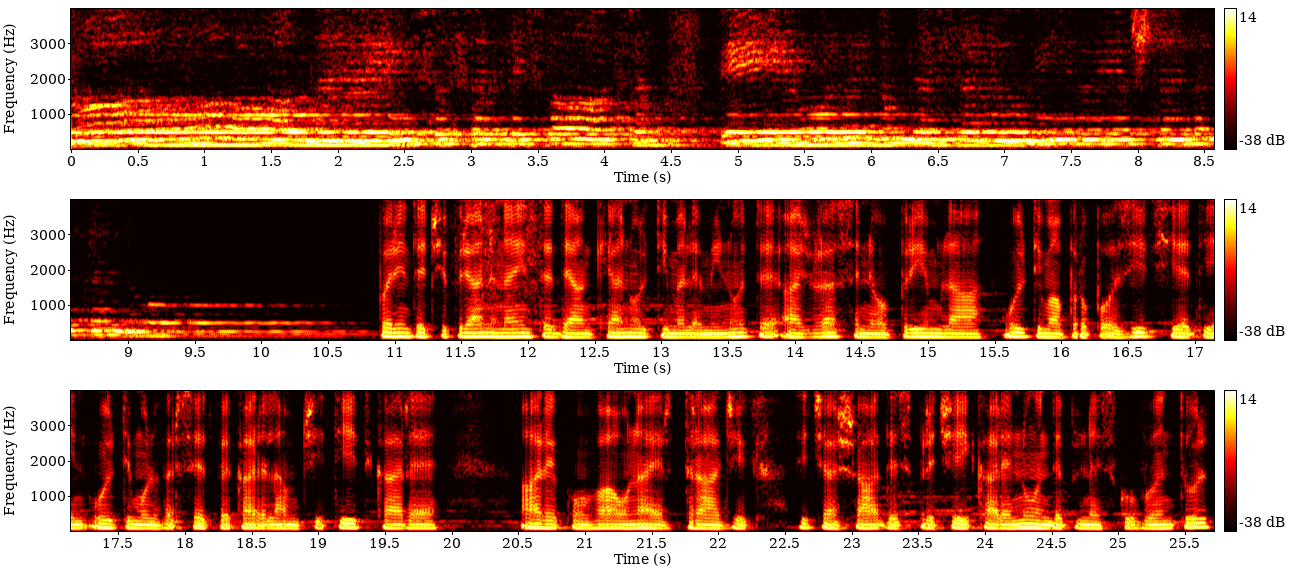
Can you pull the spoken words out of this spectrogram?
Doamne Iisuse Hristoase, Fiul lui Dumnezeu, miluiește-ne pe noi. Părinte Ciprian, înainte de a încheia în ultimele minute, aș vrea să ne oprim la ultima propoziție din ultimul verset pe care l-am citit, care are cumva un aer tragic. Zice așa despre cei care nu îndeplinesc cuvântul,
